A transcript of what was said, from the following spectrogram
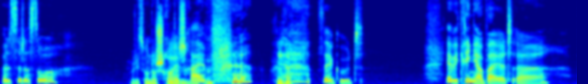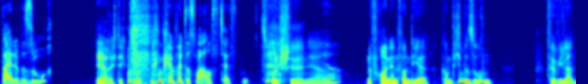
Würdest du das so Würde ich so unterschreiben. unterschreiben? Ja. Sehr gut. Ja, wir kriegen ja bald äh, beide Besuch. ja, richtig cool. Dann können wir das mal austesten. Ist voll schön, ja. Ja. Eine Freundin von dir kommt dich Mhm. besuchen? Für wie lang?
